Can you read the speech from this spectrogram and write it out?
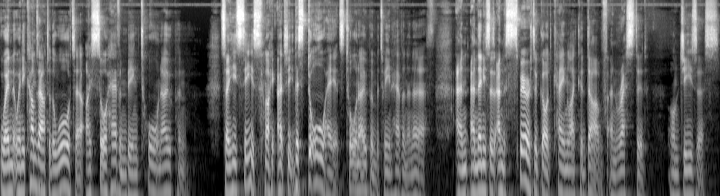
when, when he comes out of the water, I saw heaven being torn open. So he sees, like, actually, this doorway, it's torn open between heaven and earth. And, and then he says, and the Spirit of God came like a dove and rested on Jesus.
